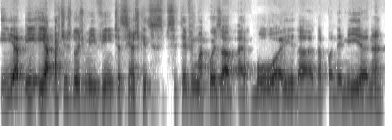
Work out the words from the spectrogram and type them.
e a, e, a, partir de 2020, assim, acho que se teve uma coisa é, boa aí da, da pandemia, né?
